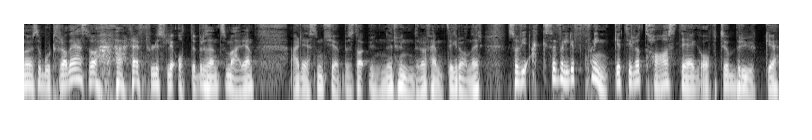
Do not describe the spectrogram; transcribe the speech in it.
når vi ser bort fra det, så er det plutselig 80% som er igjen, er det som kjøpes da under 150 kroner. Så vi er ikke så veldig flinke til å ta steg opp til å bruke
